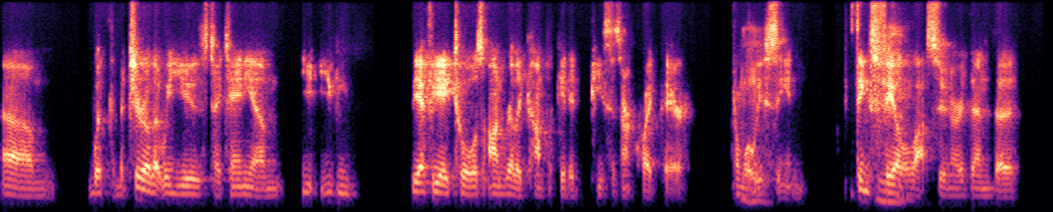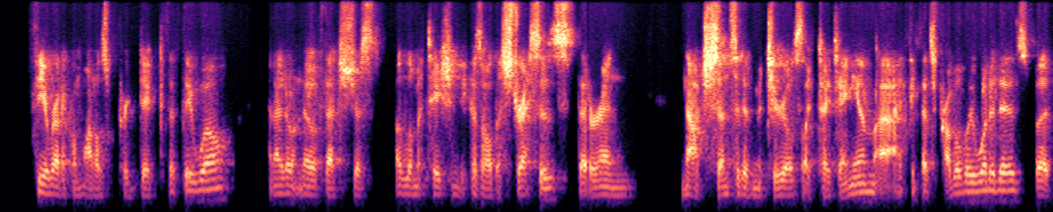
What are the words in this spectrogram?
um, with the material that we use, titanium, you, you, can the FEA tools on really complicated pieces aren't quite there from what mm-hmm. we've seen. Things fail a lot sooner than the theoretical models predict that they will. And I don't know if that's just a limitation because all the stresses that are in notch sensitive materials like titanium. I think that's probably what it is. But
